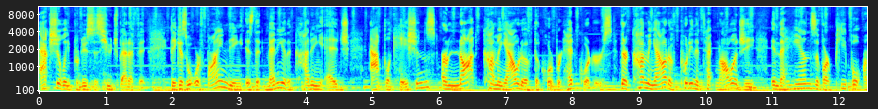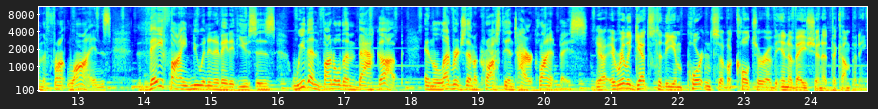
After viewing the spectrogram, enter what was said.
actually produces huge benefit because what we're finding is that many of the cutting edge applications are not coming out of the corporate headquarters. They're coming out of putting the technology in the hands of our people on the front lines. They find new and innovative uses. We then funnel them back up and leverage them across the entire client base. Yeah, it really gets to the importance of a culture of innovation at the company.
